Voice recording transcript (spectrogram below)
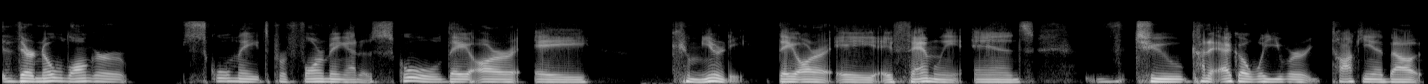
they're no longer schoolmates performing at a school, they are a community. They are a, a family. And to kind of echo what you were talking about,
